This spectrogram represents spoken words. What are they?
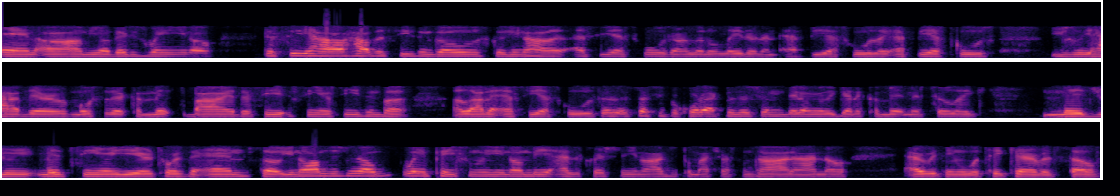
And um, you know, they're just waiting, you know, to see how how the season goes because you know how FCS schools are a little later than FBS schools. Like FBS schools usually have their most of their commits by their senior season, but a lot of FCS schools, especially for quarterback position, they don't really get a commitment till like mid mid senior year towards the end. So, you know, I'm just, you know, waiting patiently. You know, me as a Christian, you know, I just put my trust in God and I know everything will take care of itself.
